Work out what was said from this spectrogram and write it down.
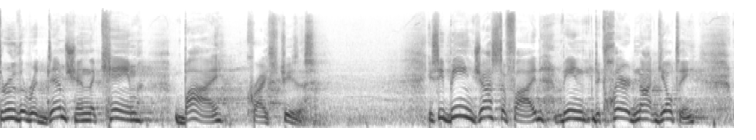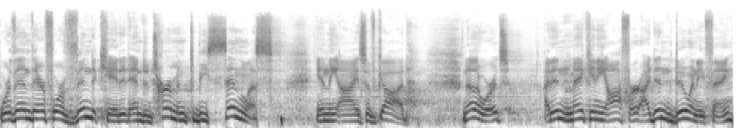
through the redemption that came by Christ Jesus. You see, being justified, being declared not guilty, we're then therefore vindicated and determined to be sinless in the eyes of God. In other words, I didn't make any offer, I didn't do anything.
